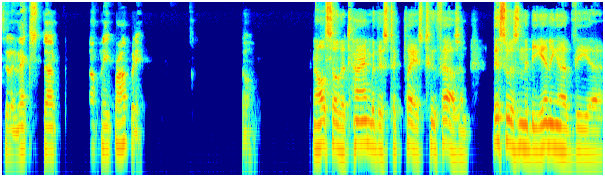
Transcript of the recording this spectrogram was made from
to the next uh, company property. So, and also the time where this took place, 2000. This was in the beginning of the uh,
